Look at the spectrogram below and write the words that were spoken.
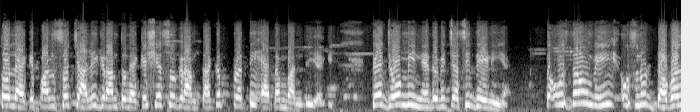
ਤੋਂ ਲੈ ਕੇ 540 ਗ੍ਰਾਮ ਤੋਂ ਲੈ ਕੇ 600 ਗ੍ਰਾਮ ਤੱਕ ਪ੍ਰਤੀ ਐਟਮ ਬਣਦੀ ਹੈਗੀ। ਤੇ ਜੋ ਮਹੀਨੇ ਦੇ ਵਿੱਚ ਅਸੀਂ ਦੇਣੀ ਹੈ, ਤਾਂ ਉਸ ਤੋਂ ਵੀ ਉਸ ਨੂੰ ਡਬਲ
